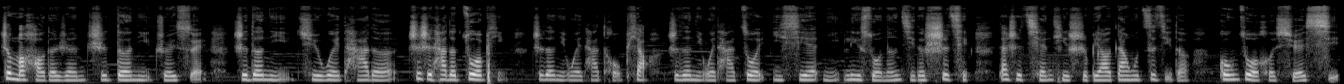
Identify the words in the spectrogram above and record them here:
这么好的人值得你追随，值得你去为他的支持他的作品，值得你为他投票，值得你为他做一些你力所能及的事情。但是前提是不要耽误自己的工作和学习。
